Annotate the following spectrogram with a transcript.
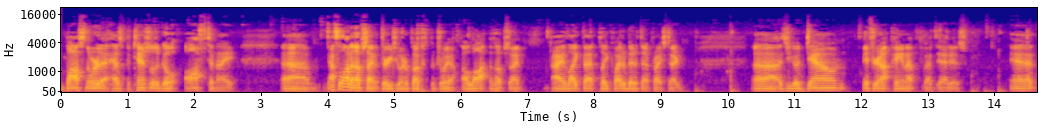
Boston order that has potential to go off tonight. Um, that's a lot of upside at 3,200 bucks with Pedroia. A lot of upside. I like that play quite a bit at that price tag. Uh, as you go down, if you're not paying up, that, that is. And that,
